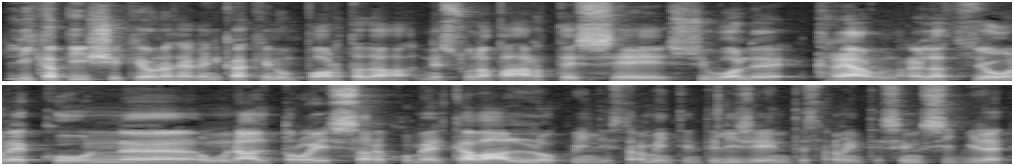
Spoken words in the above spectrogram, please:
lì capisci che è una tecnica che non porta da nessuna parte se si vuole creare una relazione con eh, un altro essere come il cavallo, quindi estremamente intelligente, estremamente sensibile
